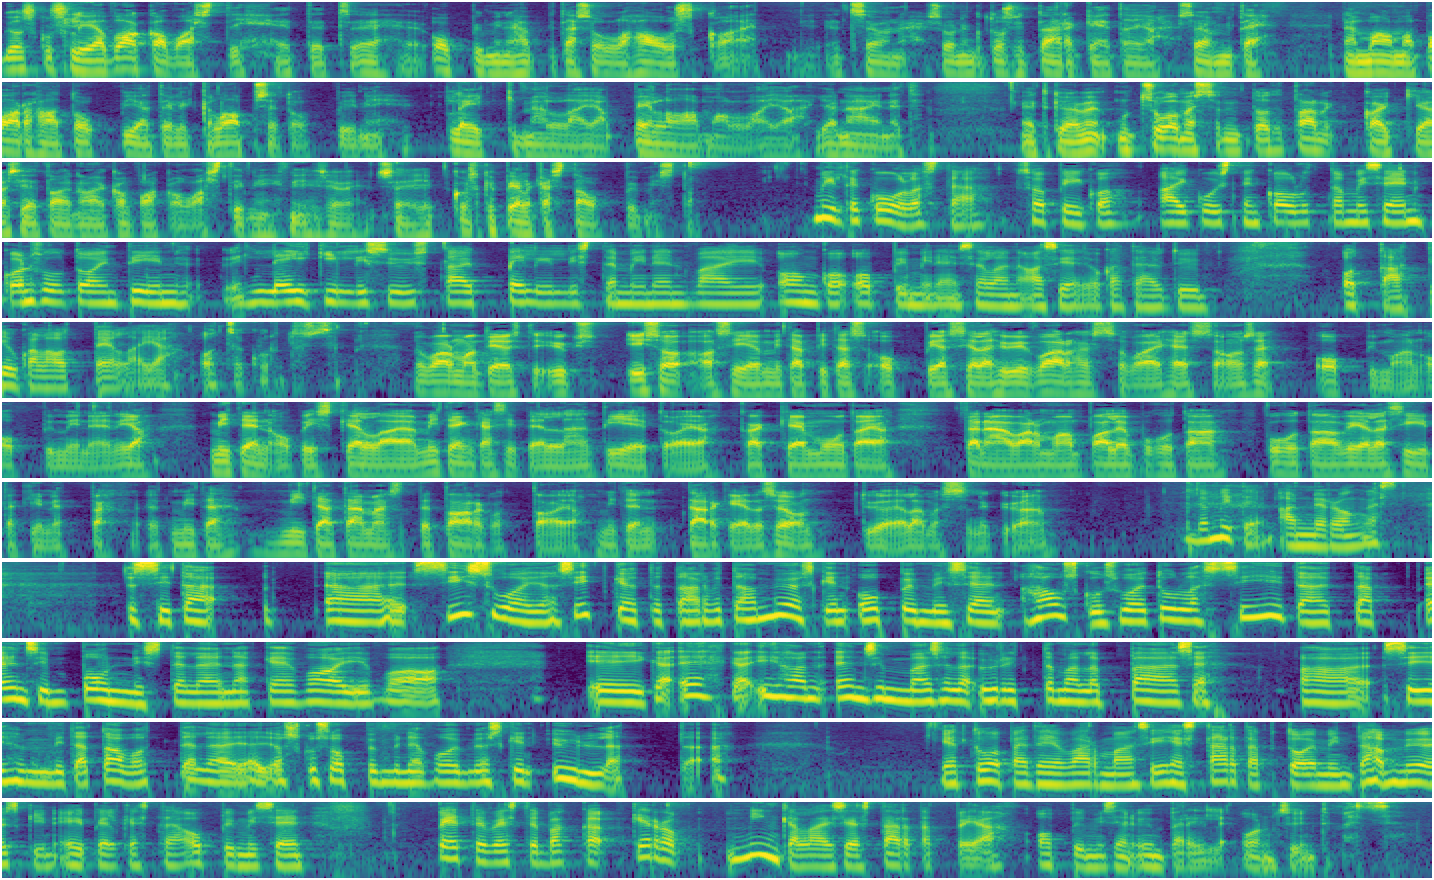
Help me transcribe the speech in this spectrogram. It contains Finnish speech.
joskus liian vakavasti, että, että se oppiminen pitäisi olla hauskaa, että, että se on, se on niin tosi tärkeää ja se on miten nämä maailman parhaat oppijat, eli lapset oppii niin leikkimällä ja pelaamalla ja, ja näin. Et, et kyllä me, mutta Suomessa nyt otetaan kaikki asiat aina aika vakavasti, niin, niin se, se ei koske pelkästään oppimista. Miltä kuulostaa? Sopiiko aikuisten kouluttamiseen, konsultointiin leikillisyys tai pelillistäminen vai onko oppiminen sellainen asia, joka täytyy ottaa tiukalla otteella ja otsakurtussa? No varmaan tietysti yksi iso asia, mitä pitäisi oppia siellä hyvin varhaisessa vaiheessa on se oppimaan oppiminen ja miten opiskellaan ja miten käsitellään tietoa ja kaikkea muuta. Ja tänään varmaan paljon puhutaan, puhutaan vielä siitäkin, että, että mitä, mitä tämä sitten tarkoittaa ja miten tärkeää se on työelämässä nykyään. No miten, Anne Rongas? Sitä ää, sisua ja sitkeyttä tarvitaan myöskin oppimiseen. Hauskuus voi tulla siitä, että ensin ponnistelee, näkee vaivaa, eikä ehkä ihan ensimmäisellä yrittämällä pääse ää, siihen, mitä tavoittelee, ja joskus oppiminen voi myöskin yllättää. Ja tuo pätee varmaan siihen startup-toimintaan myöskin, ei pelkästään oppimiseen. Peter Westerbakka, kerro, minkälaisia startuppeja oppimisen ympärille on syntymässä?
